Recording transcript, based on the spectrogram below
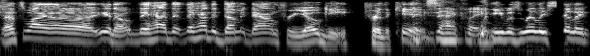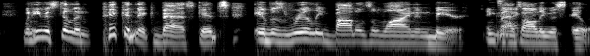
that's why. Uh, you know, they had to they had to dumb it down for Yogi for the kids. exactly. When he was really still in when he was still in picnic baskets, it was really bottles of wine and beer. Exactly. That's all he was stealing.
